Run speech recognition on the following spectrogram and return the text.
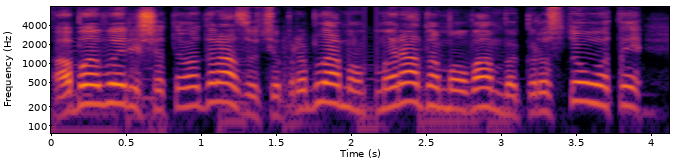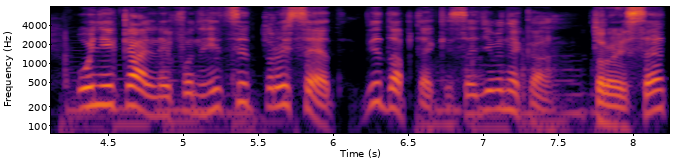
Аби вирішити одразу цю проблему, ми радимо вам використовувати унікальний фунгіцид Тройсет від аптеки садівника. Тройсет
